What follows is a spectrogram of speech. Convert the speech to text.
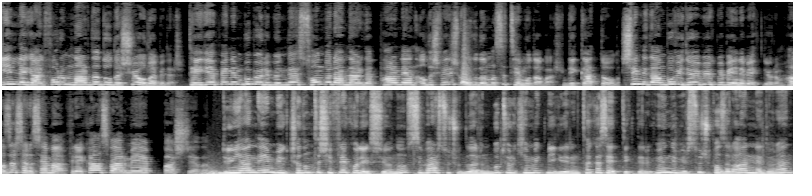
illegal forumlarda dolaşıyor olabilir. TGP'nin bu bölümünde son dönemlerde parlayan alışveriş uygulaması Temu'da var. Dikkatli olun. Şimdiden bu videoya büyük bir beğeni bekliyorum. Hazırsanız hemen frekans vermeye başlayalım. Dünyanın en büyük çalıntı şifre koleksiyonu, siber suçluların bu tür kimlik bilgilerini takas ettikleri ünlü bir suç pazarı haline dönen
